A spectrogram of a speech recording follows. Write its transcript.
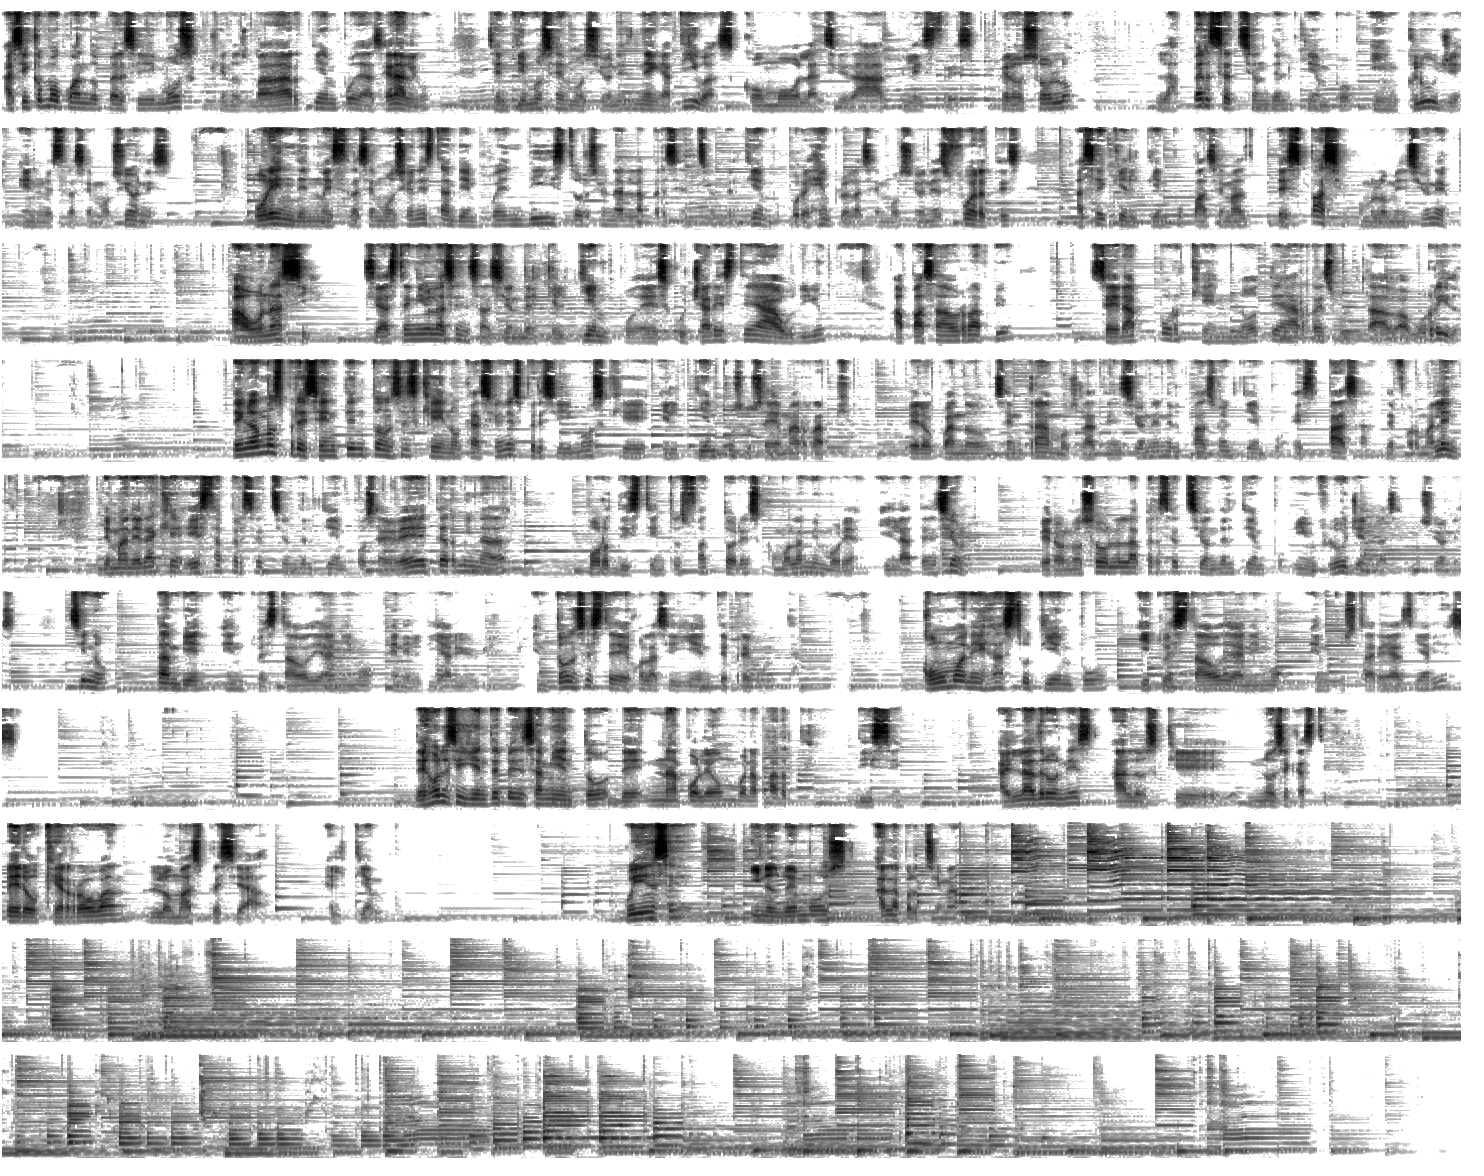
Así como cuando percibimos que nos va a dar tiempo de hacer algo, sentimos emociones negativas como la ansiedad, el estrés, pero solo la percepción del tiempo incluye en nuestras emociones. Por ende, nuestras emociones también pueden distorsionar la percepción del tiempo. Por ejemplo, las emociones fuertes hacen que el tiempo pase más despacio, como lo mencioné. Aún así, si has tenido la sensación de que el tiempo de escuchar este audio ha pasado rápido, será porque no te ha resultado aburrido. Tengamos presente entonces que en ocasiones percibimos que el tiempo sucede más rápido, pero cuando centramos la atención en el paso del tiempo, es pasa de forma lenta. De manera que esta percepción del tiempo se ve determinada por distintos factores como la memoria y la atención. Pero no solo la percepción del tiempo influye en las emociones, sino también en tu estado de ánimo en el diario vivir. Entonces te dejo la siguiente pregunta. ¿Cómo manejas tu tiempo y tu estado de ánimo en tus tareas diarias? Dejo el siguiente pensamiento de Napoleón Bonaparte. Dice, hay ladrones a los que no se castiga, pero que roban lo más preciado, el tiempo. Cuídense y nos vemos a la próxima.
